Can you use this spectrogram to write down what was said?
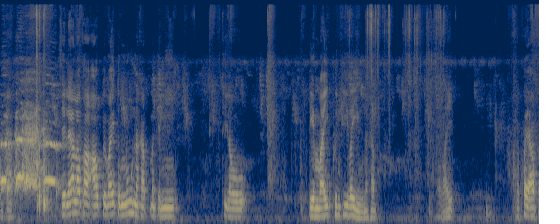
นะครับเสร็จแล้วเราก็เอาไปไว้ตรงนู้นนะครับ มันจะมีที่เราเตรียมไว้พื้นที่ไว้อยู่นะครับ เอาไว้ แล้วค่อยเอาไป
